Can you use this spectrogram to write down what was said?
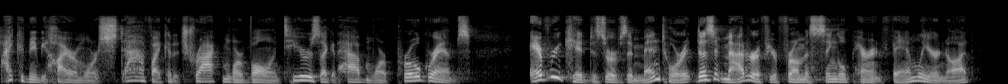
I could maybe hire more staff. I could attract more volunteers. I could have more programs. Every kid deserves a mentor. It doesn't matter if you're from a single parent family or not.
